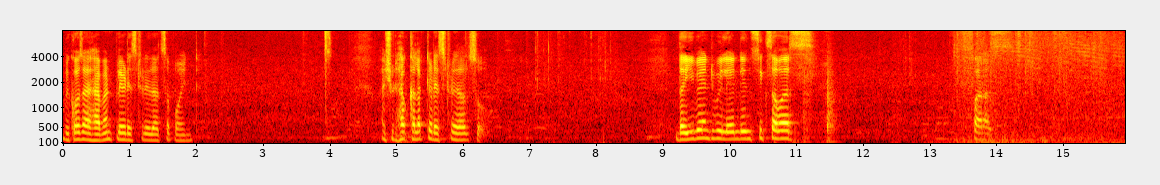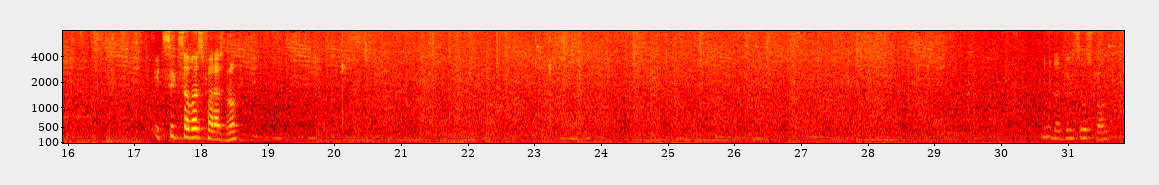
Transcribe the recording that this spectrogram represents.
Because I haven't played yesterday, that's the point. I should have collected yesterday also. The event will end in 6 hours for us. It's 6 hours for us, bro. Oh, that guy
